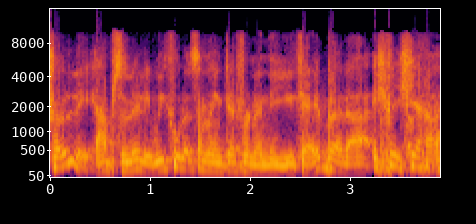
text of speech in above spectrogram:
Totally, absolutely. We call it something different in the UK, but uh, yeah.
